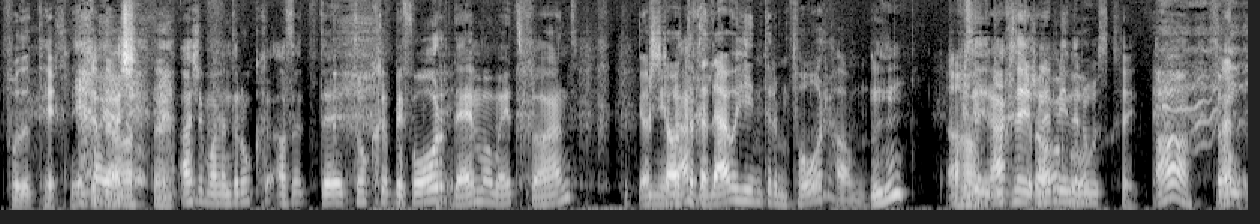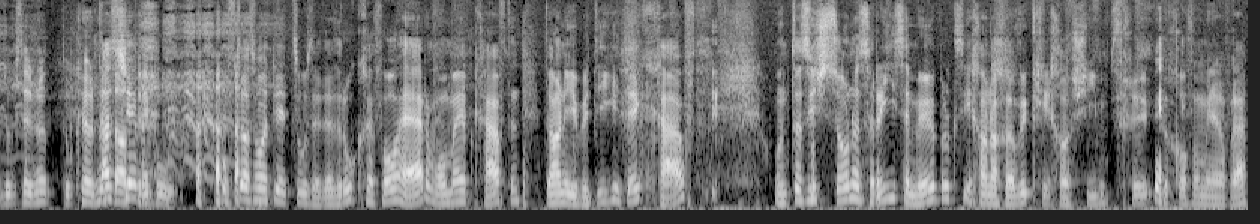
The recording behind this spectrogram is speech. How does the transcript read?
von der Technik ja Daten. Hast du mal einen Drucker, also der Drucker bevor dem, den wir jetzt hatten, da ja, steht er dann auch hinter dem Vorhang? Mhm. Aha. Du, siehst- recht du siehst nicht, wie er aussieht. Ah, so. Nein, du, siehst nur, du hörst nur Das das Attribut. Auf das wollte ich jetzt raus. Der Drucker vorher, den wir gekauft haben, den habe ich über Digitec gekauft. Und das ist so ein riesen Möbel. Gewesen. Ich habe nachher wirklich ich habe Schimpf bekommen von meiner Frau.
